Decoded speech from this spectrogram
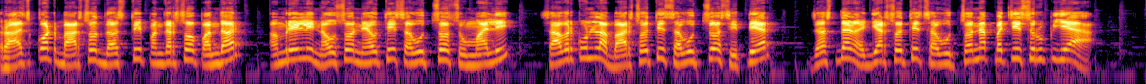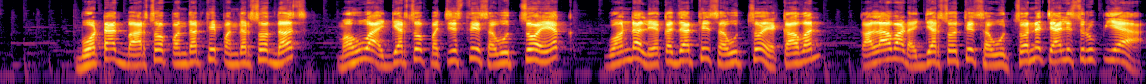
રાજકોટ બારસો દસથી પંદરસો પંદર, અમરેલી નવસો નેવથી ચૌદસો ચુમ્માલીસ સાવરકુંડલા બારસોથી ચૌદસો સિત્તેર, જસદણ અગિયારસોથી ચૌદસો ને પચીસ રૂપિયા. બોટાદ બારસો પંદરથી પંદરસો દસ, મહુવા અગિયારસો પચીસથી ચૌદસો એક, ગોંડલ એક હજારથી ચૌદસો એકાવન, કાલાવાડ અગિયારસોથી ચૌદસો ને ચાલીસ રૂપિયા.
